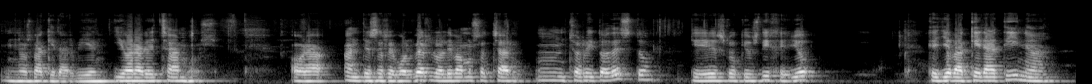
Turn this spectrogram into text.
nos va a quedar bien. Y ahora le echamos, ahora antes de revolverlo le vamos a echar un chorrito de esto, que es lo que os dije yo, que lleva queratina,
